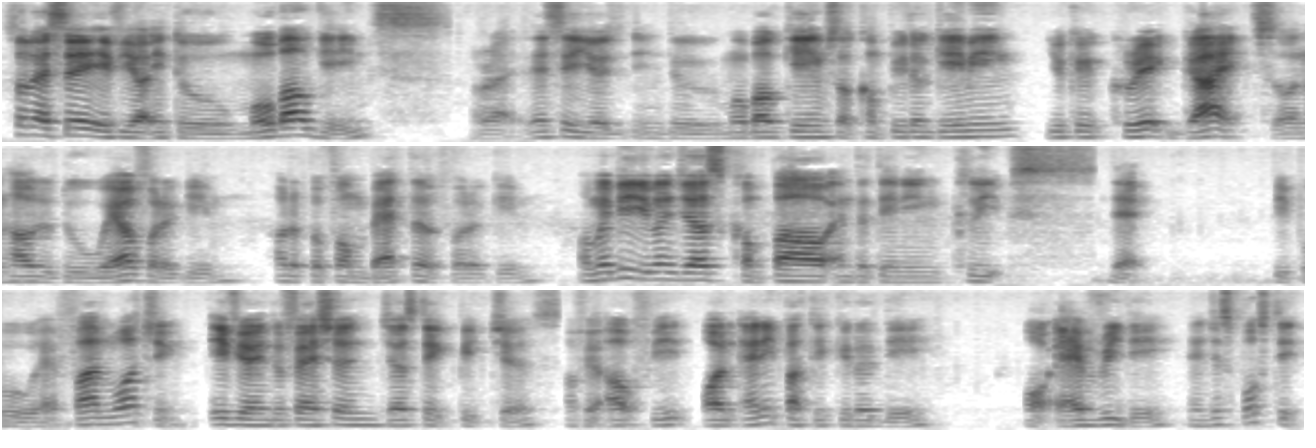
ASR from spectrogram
So let's say if you're into mobile games, alright, let's say you're into mobile games or computer gaming, you could create guides on how to do well for the game, how to perform better for the game, or maybe even just compile entertaining clips that people will have fun watching. If you're into fashion, just take pictures of your outfit on any particular day or every day and just post it.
